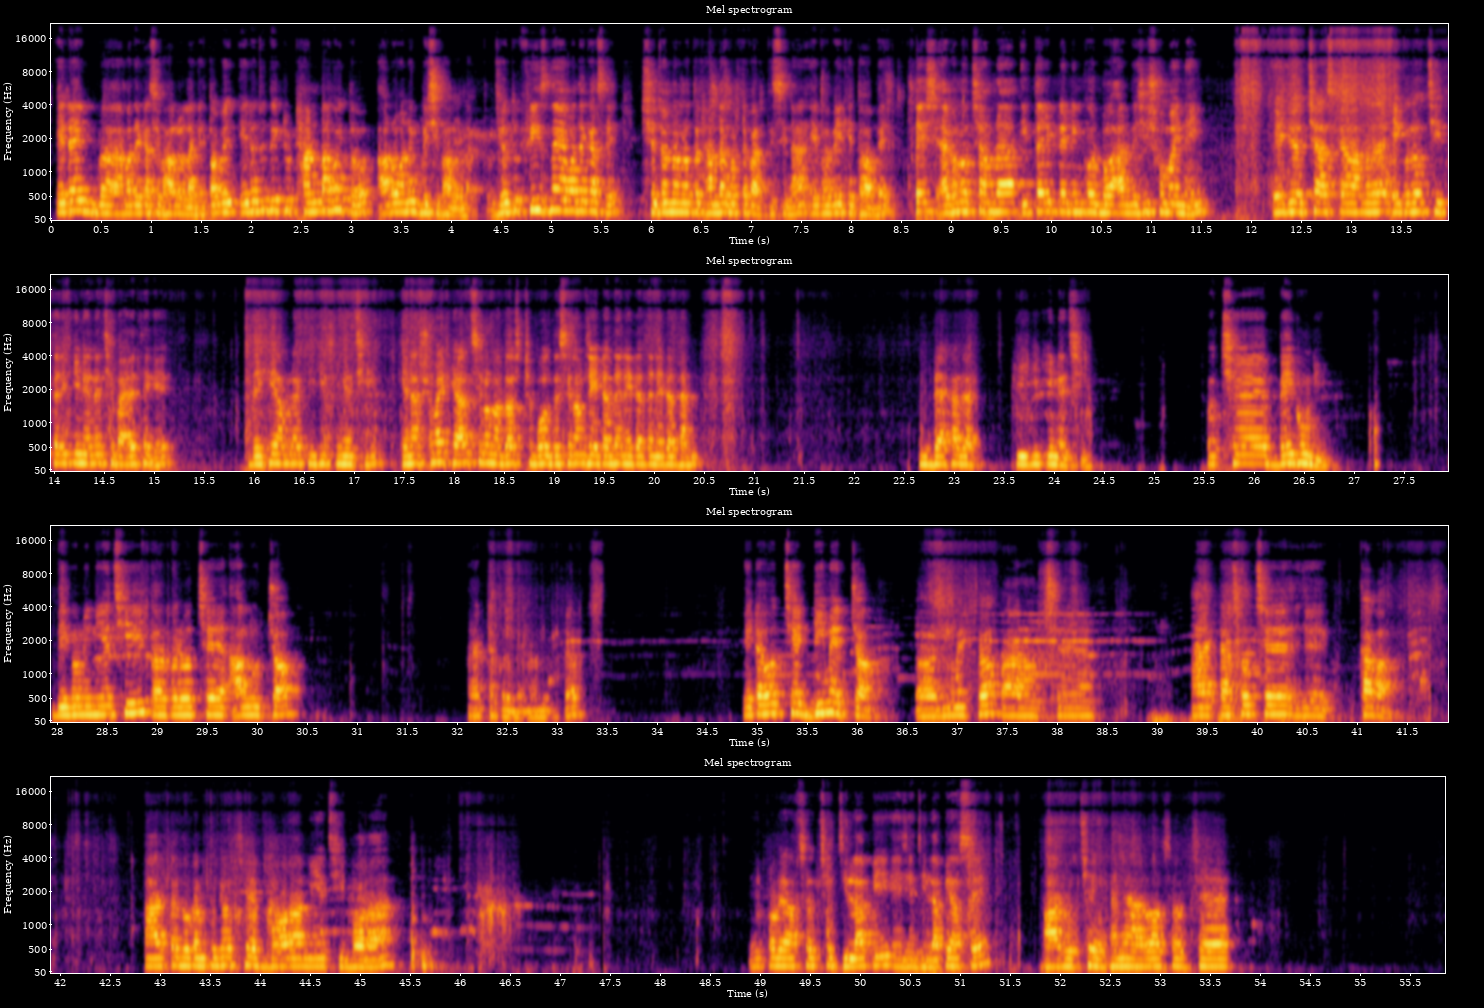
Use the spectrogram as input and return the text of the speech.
এটাই আমাদের কাছে ভালো লাগে। তবে এটা যদি একটু ঠান্ডা হইতো আরও অনেক বেশি ভালো লাগতো। যেহেতু ফ্রিজ নাই আমাদের কাছে সেজন্য আমরা তো ঠান্ডা করতে পারতেছি না এভাবেই খেতে হবে। বেশ, এখন হচ্ছে আমরা ইফতারি প্লেটিং করব আর বেশি সময় নেই। এই যে হচ্ছে আজকে আমরা এগুলো হচ্ছে ইফতারি কিনে এনেছি বাইরে থেকে। দেখি আমরা কি কি কিনেছি। কেনার সময় খেয়াল ছিল না জাস্ট বলতেছিলাম যে এটা দেন এটা দেন এটা দেন। দেখা যাক কি কি কিনেছি। হচ্ছে বেগুনি। বেগুনি নিয়েছি, তারপরে হচ্ছে আলুর চপ। আর একটা করবেন আলুর চপ। এটা হচ্ছে ডিমের চপ ডিমের চপ আর হচ্ছে, আর একটা হচ্ছে যে কাবাব। আর একটা দোকান থেকে হচ্ছে বড়া নিয়েছি, বড়া। এরপরে আছে হচ্ছে জিলাপি, এই যে জিলাপি আছে। আর হচ্ছে এখানে আরও আছে হচ্ছে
